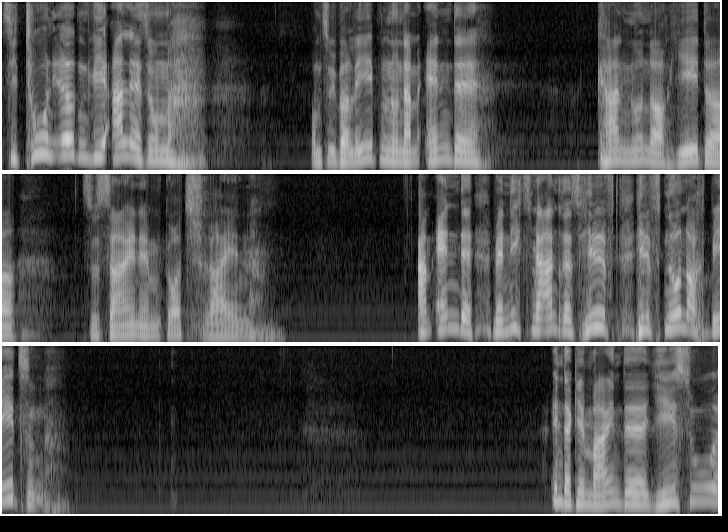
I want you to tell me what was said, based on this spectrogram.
Sie tun irgendwie alles, um, um zu überleben und am Ende kann nur noch jeder zu seinem Gott schreien. Am Ende, wenn nichts mehr anderes hilft, hilft nur noch beten. In der Gemeinde Jesu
